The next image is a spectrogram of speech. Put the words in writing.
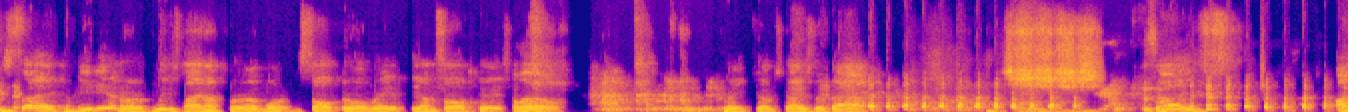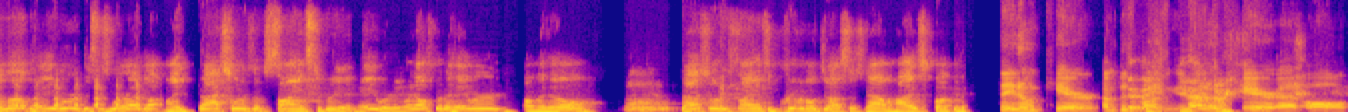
Is this a comedian or a police lineup for a Morton Salt Girl rape, the unsolved case? Hello. Great jokes, guys. They're back. guys, I love Hayward. This is where I got my bachelor's of science degree at Hayward. Anyone else go to Hayward on the hill? Bachelor of Science in Criminal Justice. Now I'm high as fucking. They don't care. I'm just pausing it. They don't care at all.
